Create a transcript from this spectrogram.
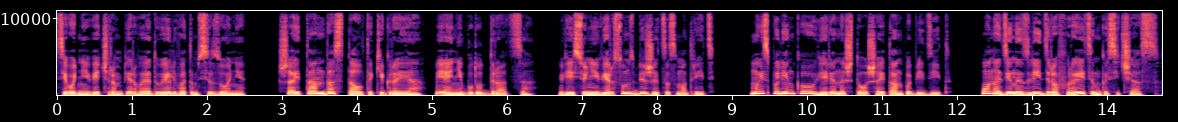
Сегодня вечером первая дуэль в этом сезоне. Шайтан достал таки Грея, и они будут драться. Весь универсум сбежится смотреть. Мы с Пылинкой уверены, что Шайтан победит. Он один из лидеров рейтинга сейчас.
